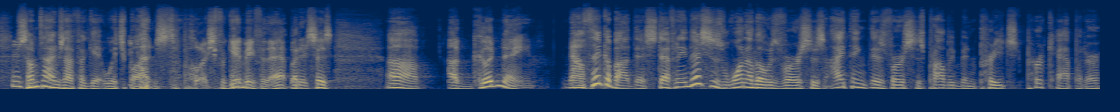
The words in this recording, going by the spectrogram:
sometimes I forget which buttons to push. Forgive me for that. But it says, uh, a good name now, think about this, Stephanie. This is one of those verses. I think this verse has probably been preached per capita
